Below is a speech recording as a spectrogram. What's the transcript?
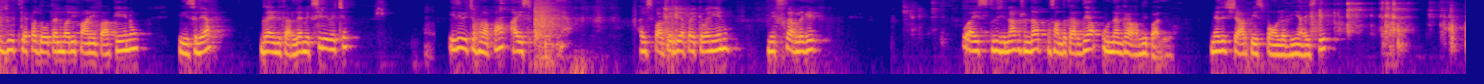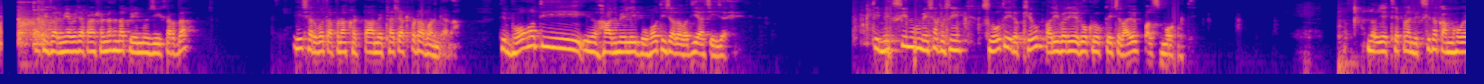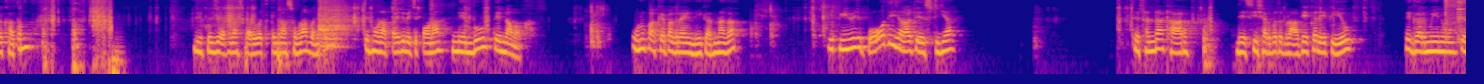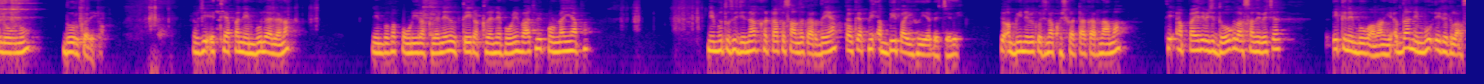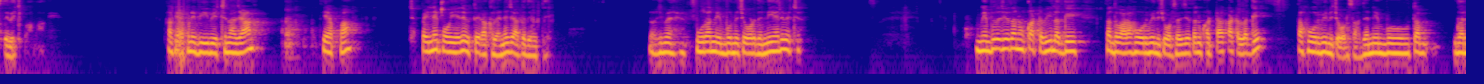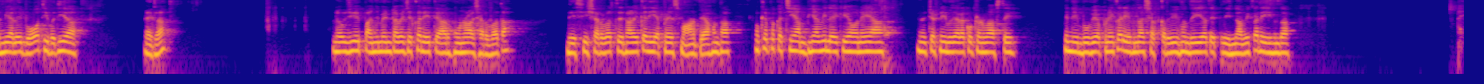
ਤੇ ਜਿੱਥੇ ਆਪਾਂ ਦੋ ਤਿੰਨ ਵਾਰੀ ਪਾਣੀ ਪਾ ਕੇ ਇਹਨੂੰ ਪੀਸ ਲਿਆ ਗ੍ਰਾਈਂਡ ਕਰ ਲਿਆ ਮਿਕਸੀ ਦੇ ਵਿੱਚ। ਇਹਦੇ ਵਿੱਚ ਹੁਣ ਆਪਾਂ ਆਈਸ ਪਾ ਦਿੰਦੇ ਆਈਸ ਪਾ ਕੇ ਵੀ ਆਪਾਂ ਇੱਕ ਵਾਰੀ ਇਹਨੂੰ ਮਿਕਸ ਕਰ ਲਗੇ ਉਹ ਆਈਸ ਤੁਸੀਂ ਜਿੰਨਾ ਕੁ ਠੰਡਾ ਪਸੰਦ ਕਰਦੇ ਆ ਉਹਨਾਂ ਆਪ ਵੀ ਪਾ ਲਿਓ। ਮੈਂ ਇਹਦੇ 'ਚ ਚਾਰ ਪੀਸ ਪਾਉਣ ਲੱਗੀ ਆ ਆਈਸ ਦੇ। ਤਾਂ ਕਿ ਗਰਮੀਆਂ ਵਿੱਚ ਆਪਣਾ ਠੰਡਾ ਠੰਡਾ ਪੀਣ ਨੂੰ ਜੀ ਕਰਦਾ। ਇਹ ਸ਼ਰਬਤ ਆਪਣਾ ਖੱਟਾ, ਮਿੱਠਾ, ਚਟਪਟਾ ਬਣ ਜਾਣਾ। ਤੇ ਬਹੁਤ ਹੀ, ਹਾਜ਼ਮੇ ਲਈ ਬਹੁਤ ਹੀ ਜ਼ਿਆਦਾ ਵਧੀਆ ਚੀਜ਼ ਹੈ ਇਹ। ਤੇ ਮਿਕਸੀ ਨੂੰ ਹਮੇਸ਼ਾ ਤੁਸੀਂ ਸਲੋ ਤੇ ਹੀ ਰੱਖਿਓ, ਵਾਰੀ ਵਾਰੀ ਰੋਕ ਰੋਕ ਕੇ ਚਲਾਇਓ ਪਲਸ ਮੋਡ ਤੇ। ਲਓ ਜੀ, ਇੱਥੇ ਆਪਣਾ ਮਿਕਸੀ ਦਾ ਕੰਮ ਹੋ ਗਿਆ ਖਤਮ। ਦੇਖੋ ਜੀ, ਆਪਣਾ ਸ਼ਰਬਤ ਕਿੰਨਾ ਸੋਹਣਾ ਬਣਿਆ ਤੇ ਹੁਣ ਆਪਾਂ ਇਹਦੇ ਵਿੱਚ ਪਾਉਣਾ ਨਿੰਬੂ ਤੇ ਨਮਕ। ਉਹਨੂੰ ਪਾ ਕੇ ਆਪਾਂ ਗ੍ਰਾਈਂਡ ਨਹੀਂ ਕਰਨਾਗਾ। ਇਹ ਪੀਣ ਵਿੱਚ ਬਹੁਤ ਹੀ ਜ਼ਿਆਦਾ ਟੇਸਟੀ ਆ। ਤੇ ਠੰਡਾ ਠਾਰ ਦੇਸੀ ਸ਼ਰਬਤ ਬਣਾ ਕੇ ਘਰੇ ਪੀਓ ਤੇ ਗਰਮੀ ਨੂੰ ਤੇ ਲੂ ਨੂੰ ਦੂਰ ਕਰਿਓ। ਲਓ ਜੀ, ਇੱਥੇ ਆਪਾਂ ਨਿੰਬੂ ਲੈ ਲੈਣਾ। ਨਿੰਬੂ ਆਪਾਂ ਪੌਣੀ ਰੱਖ ਲੈਣੇ ਉੱਤੇ ਹੀ ਰੱਖ ਲੈਣੇ ਪੌਣੀ, ਬਾਅਦ 'ਚ ਵੀ ਪਾਉਣਾ ਹੀ ਆ ਆਪਾਂ। ਨਿੰਬੂ ਤੁਸੀਂ ਜਿੰਨਾ ਖੱਟਾ ਪਸੰਦ ਕਰਦੇ ਆ, ਕਿਉਂਕਿ ਆਪਣੀ ਅੰਬੀ ਪਾਈ ਹੋਈ ਹੈ ਵਿੱਚ ਇਹਦੇ ਜੋ ਅੰਬੀ ਨੇ ਵੀ ਕੁਛ ਨਾ ਕੁਛ ਖੱਟਾ ਕਰਨਾ ਵਾ। ਤੇ ਆਪਾਂ ਇਹਦੇ ਵਿੱਚ ਦੋ ਗਲਾਸਾਂ ਦੇ ਵਿੱਚ ਇੱਕ ਨਿੰਬੂ ਪਾਵਾਂਗੇ, ਅੱਧਾ ਨਿੰਬੂ ਇੱਕ ਗਲਾਸ ਦੇ ਵਿੱਚ ਪਾਵਾਂਗੇ। ਤਾਂ ਕਿ ਆਪਣੇ ਵੀ ਵਿੱਚ ਨਾ ਜਾਣ, ਤੇ ਆਪਾਂ ਪਹਿਲੇ ਪੌਣੀ ਇਹਦੇ ਉੱਤੇ ਰੱਖ ਲੈਣੇ ਜੱਗ ਦੇ ਉੱਤੇ। ਲਓ ਜੀ, ਮੈਂ ਪੂਰਾ ਨਿੰਬੂ ਨਿਚੋੜ ਦਿੰਨੀ ਆ ਇਹਦੇ ਵਿੱਚ। ਨਿੰਬੂ ਤਾਂ ਜੇ ਤੁਹਾਨੂੰ ਘੱਟ ਵੀ ਲੱਗੇ, ਤਾਂ ਦੁਬਾਰਾ ਹੋਰ ਵੀ ਨਿਚੋੜ ਸਕਦੇ ਜੇ ਤੁਹਾਨੂੰ ਖੱਟਾ ਘੱਟ ਲੱਗੇ ਤਾਂ ਹੋਰ ਵੀ ਨਿਚੋੜ ਸਕਦੇ ਨਿੰਬੂ ਤਾਂ ਗਰਮੀਆਂ ਲਈ ਬਹੁਤ ਹੀ ਵਧੀਆ ਹੈਗਾ। ਲਓ ਜੀ, ਇਹ 5 ਮਿੰਟਾਂ ਵਿੱਚ ਘਰੇ ਤਿਆਰ ਹੋਣ ਵਾਲਾ ਸ਼ਰਬਤ ਆ। ਦੇਸੀ ਸ਼ਰਬਤ ਦੇ ਨਾਲੇ ਘਰੇ ਆਪਣੇ ਸਮਾਨ ਪਿਆ ਹੁੰਦਾ। ਕਿਉਂਕਿ ਆਪਾਂ ਕੱਚੀਆਂ ਅੰਬੀਆਂ ਵੀ ਲੈ ਕੇ ਆਉਨੇ ਆ, ਜਿਵੇਂ ਚਟਨੀ ਵਗੈਰਾ ਕੁੱਟਣ ਵਾਸਤੇ। ਤੇ ਨਿੰਬੂ ਵੀ ਆਪਣੇ ਘਰੇ ਹੁੰਦਾ, ਸ਼ੱਕਰ ਵੀ ਹੁੰਦੀ ਆ ਤੇ ਪੁਦੀਨਾ ਵੀ ਘਰੇ ਹੀ ਹੁੰਦਾ।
